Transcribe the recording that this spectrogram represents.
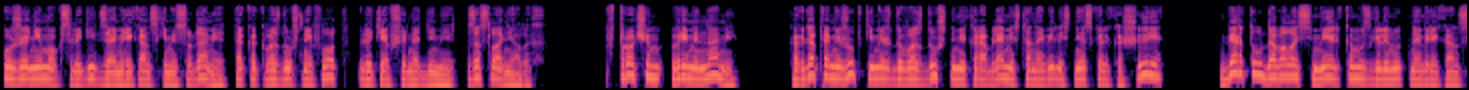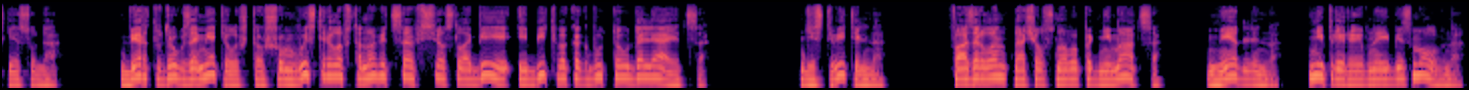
уже не мог следить за американскими судами, так как воздушный флот, летевший над ними, заслонял их. Впрочем, временами когда промежутки между воздушными кораблями становились несколько шире, Берту удавалось мельком взглянуть на американские суда. Берт вдруг заметил, что шум выстрелов становится все слабее, и битва как будто удаляется. Действительно, Фазерланд начал снова подниматься, медленно, непрерывно и безмолвно.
